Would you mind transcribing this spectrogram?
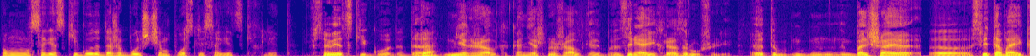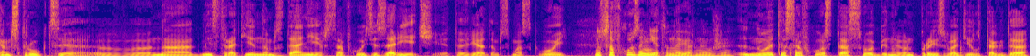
по-моему, советские годы даже больше, чем после советских лет? В советские годы, да. да. Мне жалко, конечно, жалко. Зря их разрушили. Это большая э, световая конструкция в, на административном здании в совхозе Заречье. Это рядом с Москвой. Ну, совхоза нету, наверное, уже. Ну, это совхоз-то особенный. Он производил тогда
